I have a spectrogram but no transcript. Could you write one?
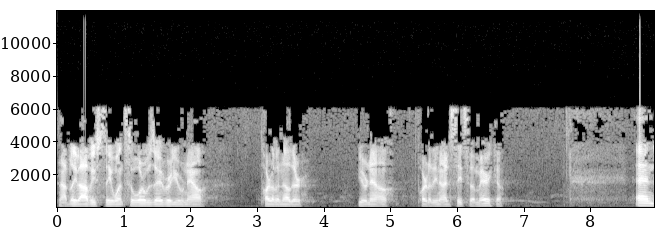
And I believe obviously once the war was over, you were now part of another. You're now part of the United States of America. And,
